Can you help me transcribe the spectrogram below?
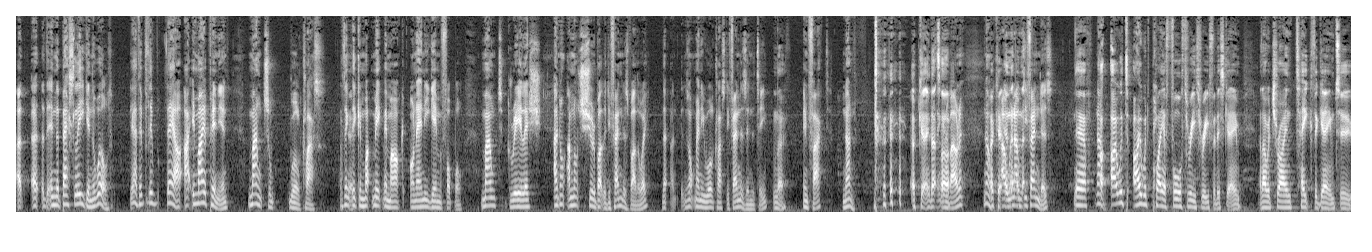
uh, uh, in the best league in the world. Yeah, they, they, they are. Uh, In my opinion, Mount's world class. I think Okay. they can make their mark on any game of football. Mount, Grealish. I don't. I'm not sure about the defenders, by the way. Uh, There's not many world class defenders in the team. No. In fact, none. Okay, that's Thinking hard. about it. No. Okay, out and- and out and- defenders. Yeah, No. I, I would I would play a 4-3-3 for this game, and I would try and take the game to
